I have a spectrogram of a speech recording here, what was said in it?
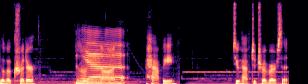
of a critter, and I'm yeah. not happy to have to traverse it.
